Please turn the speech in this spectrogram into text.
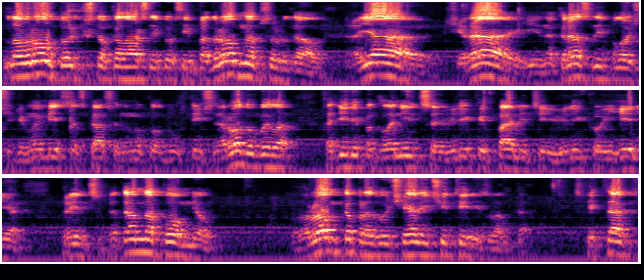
Лавров, только что Калашников с ним подробно обсуждал. А я вчера и на Красной площади, мы вместе с Кашиным около двух тысяч народу было, ходили поклониться великой памяти великого Евгения в принципе. Там напомнил, громко прозвучали четыре звонка. Спектакль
